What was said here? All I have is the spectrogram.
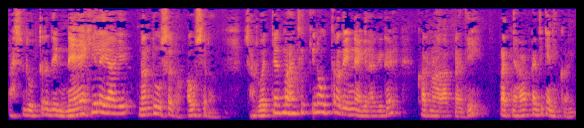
ප්‍රශ්නට උත්තර දෙන්නේ නැහැ කියලා යාගේ නන්දු උසරෝ අවසරෝ. සරුවඥත් මහන්සිය කියන උත්තර දෙන්නේ නැහැ කියලා හිතේ කරුණාවක් නැති ප්‍රඥාවක් නැති කෙනෙක් වගේ.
